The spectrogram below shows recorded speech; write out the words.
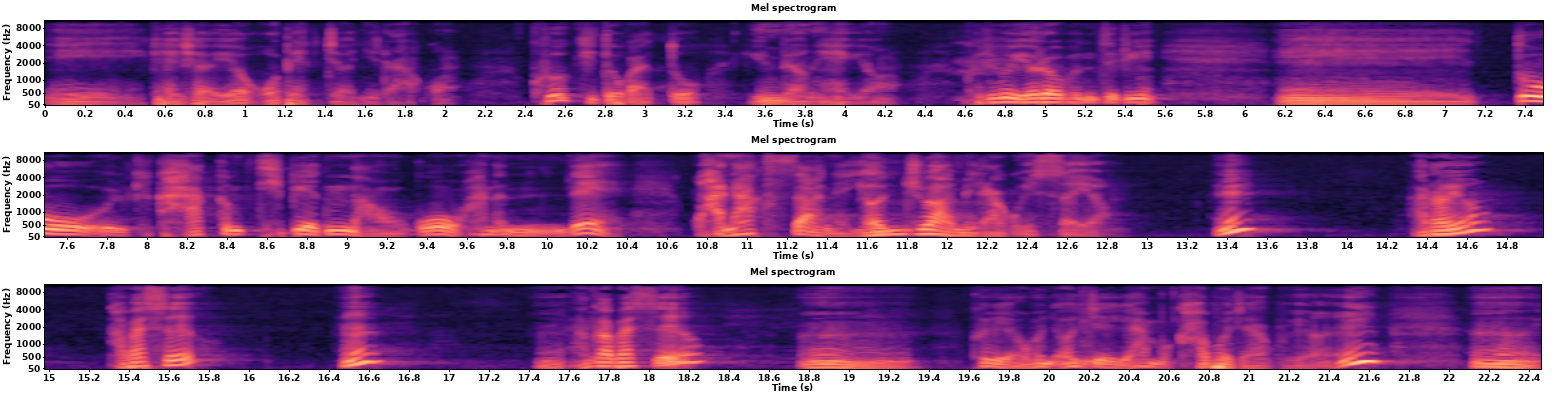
예, 계셔요. 500전이라고. 그 기도가 또 유명해요. 그리고 여러분들이 에, 또 이렇게 가끔 TV에도 나오고 하는데 관악산에 연주함이라고 있어요. 에? 알아요? 가봤어요? 에? 안 가봤어요? 어, 그래요. 언제 한번 가보자고요. 어,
